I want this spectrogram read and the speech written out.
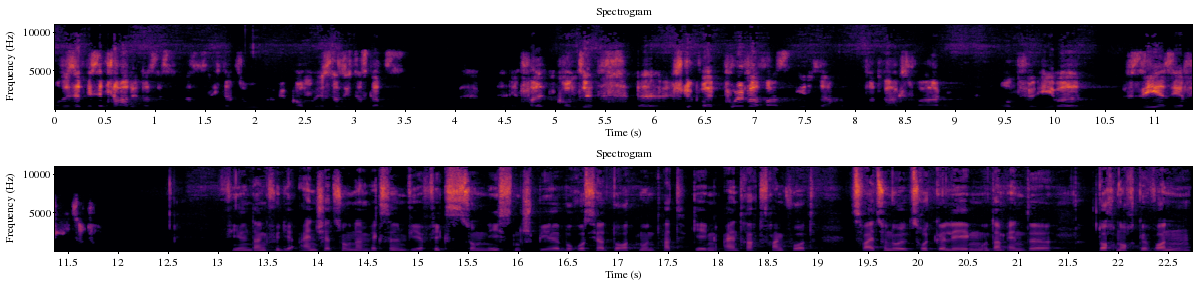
Und es ist ein bisschen schade, dass es, dass es nicht dazu gekommen ist, dass ich das ganz äh, entfalten konnte. Äh, ein Stück weit Pulverfass in Sachen Vertragsfragen und für Eber sehr, sehr viel zu tun. Vielen Dank für die Einschätzung. Dann wechseln wir fix zum nächsten Spiel. Borussia Dortmund hat gegen Eintracht Frankfurt 2 zu 0 zurückgelegen und am Ende doch noch gewonnen.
